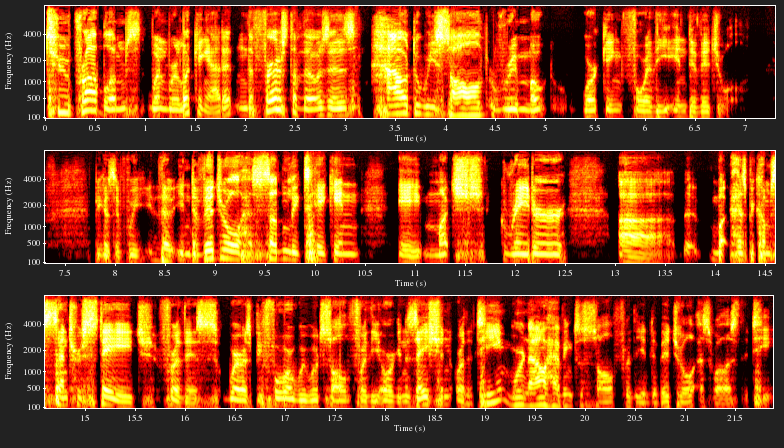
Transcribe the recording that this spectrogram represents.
two problems when we're looking at it. And the first of those is how do we solve remote working for the individual? Because if we the individual has suddenly taken a much greater uh, has become center stage for this, whereas before we would solve for the organization or the team, we're now having to solve for the individual as well as the team.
